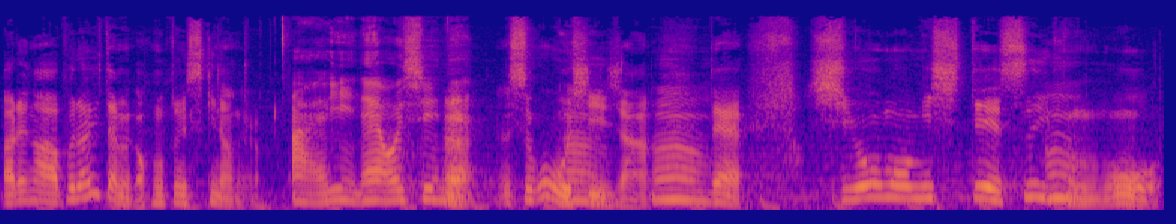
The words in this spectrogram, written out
あれの油炒めが本当に好きなのよ、あいいね。美味しいね、うん、すごい美味しいじゃん、で塩もみして水分を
